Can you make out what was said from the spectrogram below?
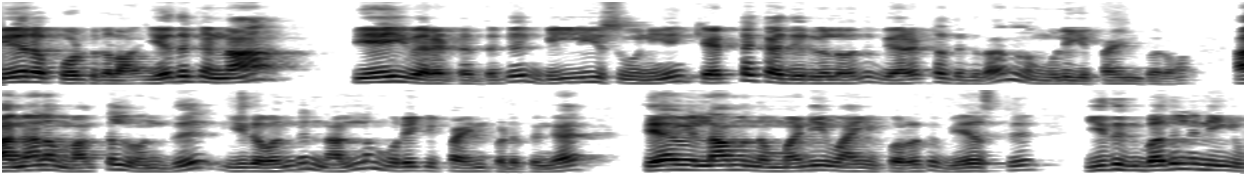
வேரை போட்டுக்கலாம். எதுக்குன்னா பேய் விரட்டத்துக்கு பில்லி சூனியும் கெட்ட கதிர்கள் வந்து விரட்டத்துக்கு தான் இந்த மூலிகை பயன்பெறும் அதனால மக்கள் வந்து இதை வந்து நல்ல முறைக்கு பயன்படுத்துங்க. தேவையில்லாம இந்த மணி வாங்கி போடுறது வேஸ்ட்டு இதுக்கு பதில் நீங்க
